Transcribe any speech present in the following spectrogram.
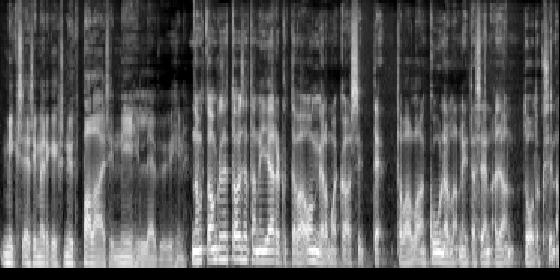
miksi esimerkiksi nyt palaisin niihin levyihin. No mutta onko se toisaalta niin järkyttävä ongelmakaan sitten tavallaan kuunnella niitä sen ajan tuotoksina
